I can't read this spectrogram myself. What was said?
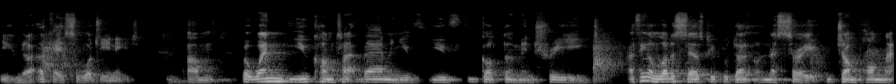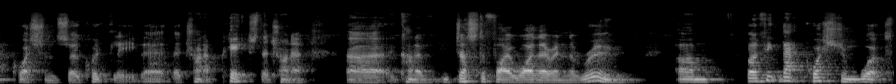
you can be like, okay, so what do you need? Um, but when you contact them and you've you've got them intrigued, I think a lot of salespeople don't necessarily jump on that question so quickly. They're they're trying to pitch, they're trying to uh, kind of justify why they're in the room. Um, but I think that question works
